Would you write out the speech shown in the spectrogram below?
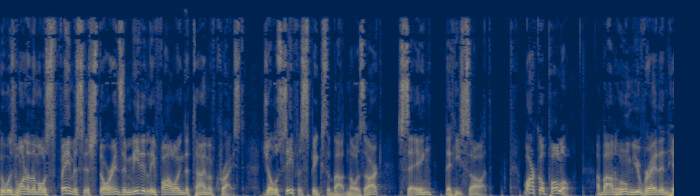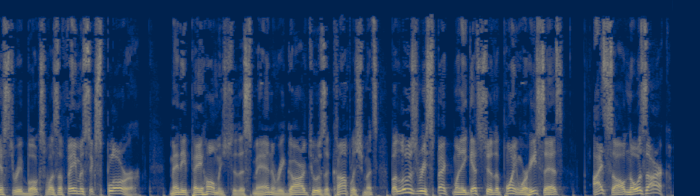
who was one of the most famous historians immediately following the time of Christ. Josephus speaks about Noah's Ark saying that he saw it. Marco Polo, about whom you've read in history books, was a famous explorer. Many pay homage to this man in regard to his accomplishments, but lose respect when he gets to the point where he says, I saw Noah's Ark.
